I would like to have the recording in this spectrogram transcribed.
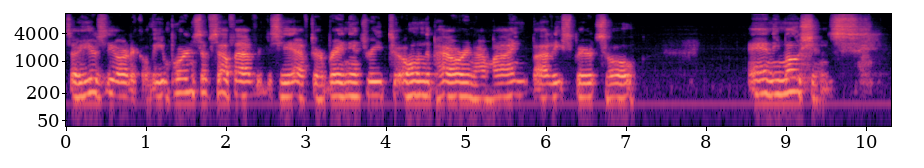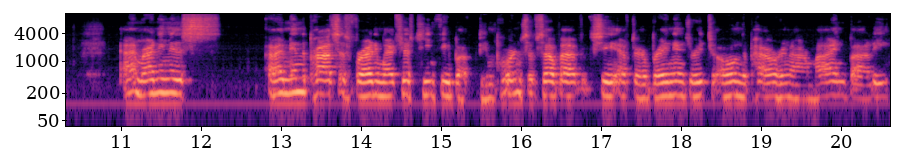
So here's the article The importance of self advocacy after a brain injury to own the power in our mind, body, spirit, soul, and emotions. I'm writing this, I'm in the process of writing my 15th ebook, The Importance of Self Advocacy After a Brain Injury to Own the Power in Our Mind, Body,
